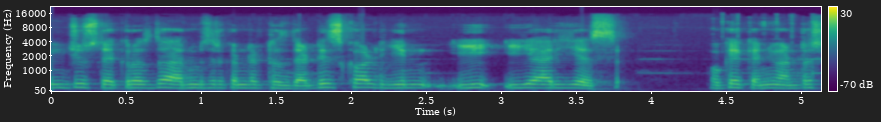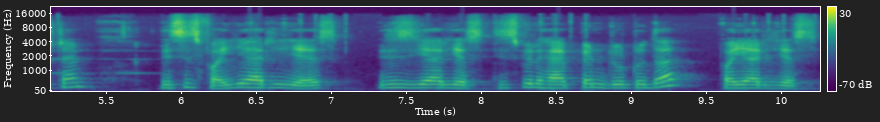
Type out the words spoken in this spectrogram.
induced across the armature conductors. That is called in e ers okay can you understand? This is phi res this is ers this will happen due to the phi res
